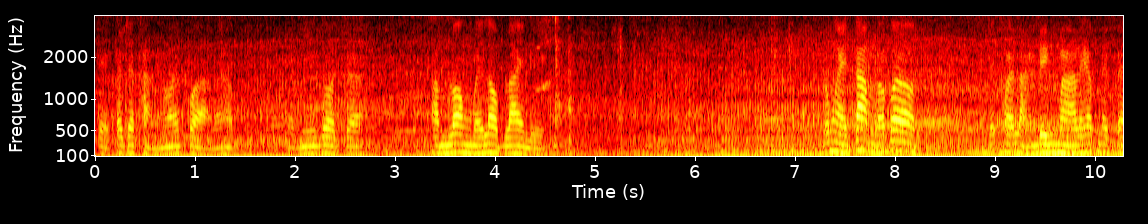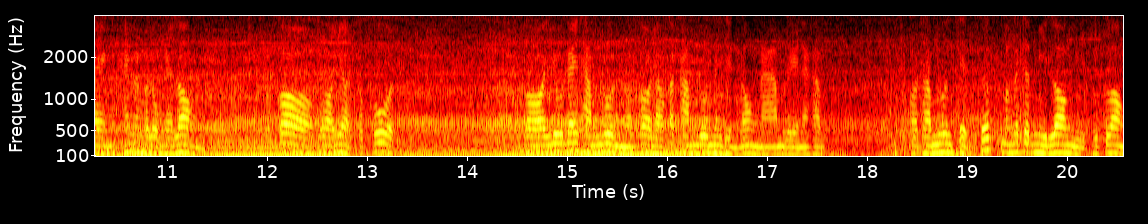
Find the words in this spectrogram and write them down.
แต่ก็จะขังน้อยกว่านะครับแบบนี้ก็จะทำร่องไว้รอบไร่เลย ตรงไหนต่ำเราก็ไปถอยหลังดึงมาเลยครับในแปลงให้มันมาลงในร่อง แล้วก็พอหยอดกระโพด พอยุได้ทำรุ่นแล้วก็เราก็ทำรุ่นไปถึงร่องน้ำเลยนะครับ พอทำรุ่นเสร็จปุ๊บมันก็จะมีร่องอยู่ทุกร่อง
